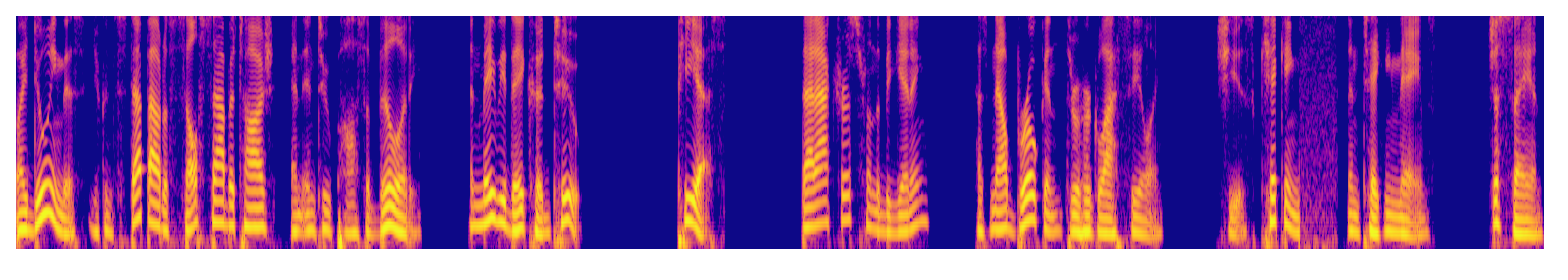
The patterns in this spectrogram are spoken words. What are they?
By doing this, you can step out of self sabotage and into possibility, and maybe they could too. P.S. That actress from the beginning has now broken through her glass ceiling. She is kicking and taking names. Just saying.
